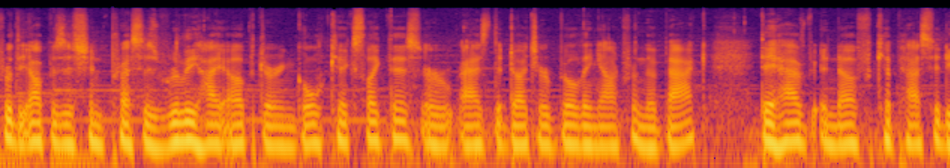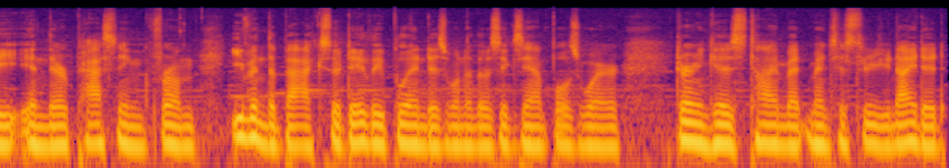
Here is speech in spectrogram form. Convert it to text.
for the opposition presses really high up during goal kicks like this, or as the Dutch are building out from the back, they have enough capacity in their passing from even the back. So Daley Blind is one of those examples where during his time at Manchester United,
